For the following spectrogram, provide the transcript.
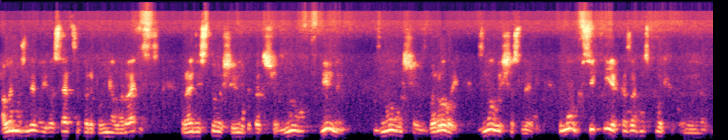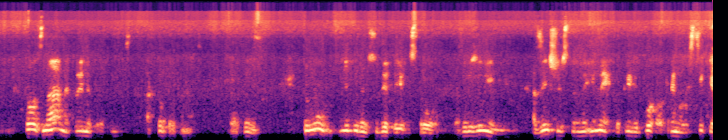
але можливо його серце переповняло радість, радість того, що він тепер що знову вільний, знову ще здоровий, знову щасливий. Тому всі ті, як казав Господь, е, хто з нами, той не проти нас, а хто проти нас, проти нас. Тому не будемо судити його строго, зрозуміємо його. А з іншої сторони, і ми, котрі від Бога отримали стільки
